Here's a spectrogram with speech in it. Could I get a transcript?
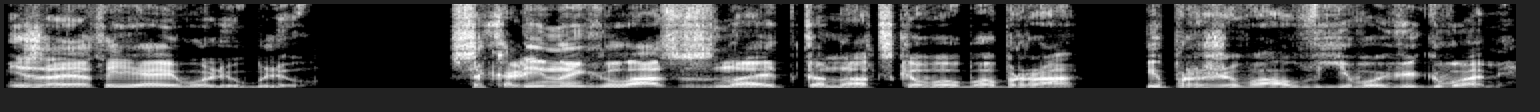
и за это я его люблю. Соколиный глаз знает канадского бобра и проживал в его вигваме,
